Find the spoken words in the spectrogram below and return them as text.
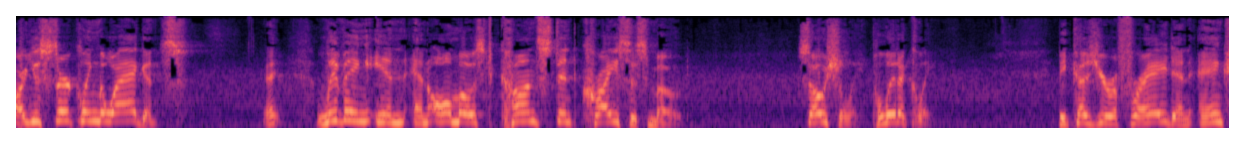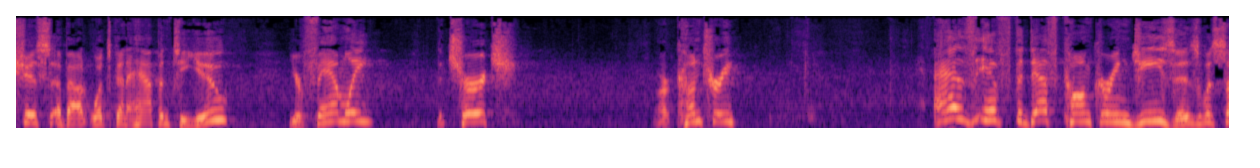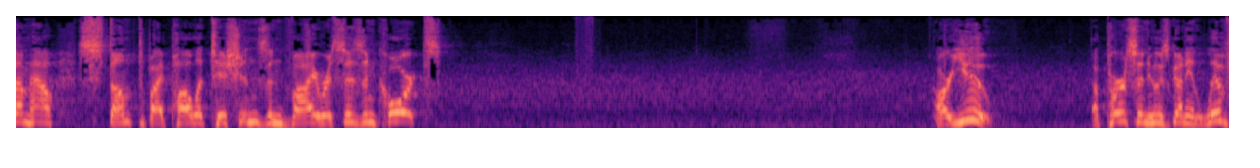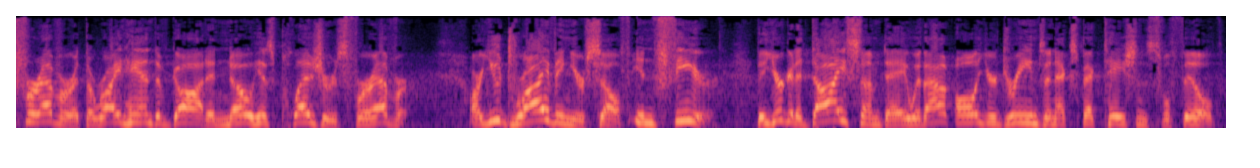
Are you circling the wagons? Right? Living in an almost constant crisis mode, socially, politically, because you're afraid and anxious about what's going to happen to you, your family, the church, our country, as if the death conquering Jesus was somehow stumped by politicians and viruses and courts. Are you a person who's going to live forever at the right hand of God and know his pleasures forever? Are you driving yourself in fear that you're going to die someday without all your dreams and expectations fulfilled.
